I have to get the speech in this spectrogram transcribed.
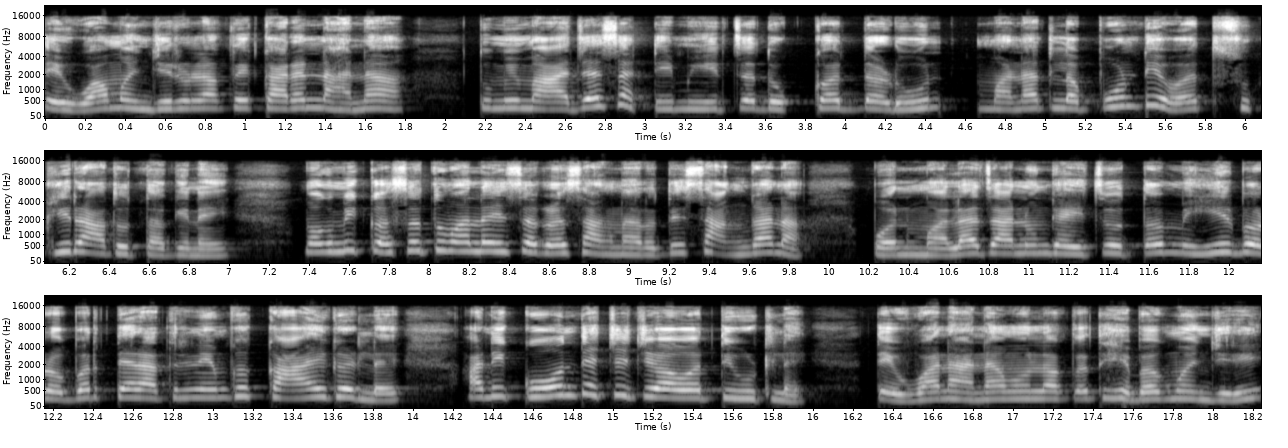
तेव्हा मंजिरी लागते. कारण नाना तुम्ही माझ्यासाठी मिहीरचं दुःख दडून मनात लपून ठेवत सुखी राहत होता की नाही? मग मी कसं तुम्हाला हे सगळं सांगणार होते? सांगा ना. पण मला जाणून घ्यायचं होतं मिहीरबरोबर त्या रात्री नेमकं काय घडलंय आणि कोण त्याच्या जीवावरती उठलंय? तेव्हा नाना म्हणू लागतात हे बघ मंजिरी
